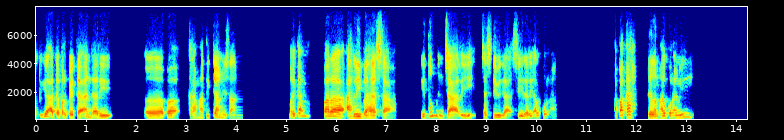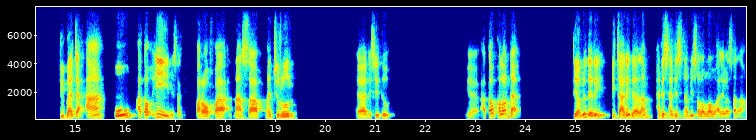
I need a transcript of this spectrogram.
ketika ada perbedaan dari eh, apa gramatika misalnya, mereka para ahli bahasa itu mencari justifikasi dari Al-Quran. Apakah dalam Al-Quran ini dibaca A, U, atau I misalnya. Parofa, nasab, majrur. Ya, di situ. Ya, atau kalau enggak diambil dari dicari dalam hadis-hadis Nabi Shallallahu alaihi wasallam.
